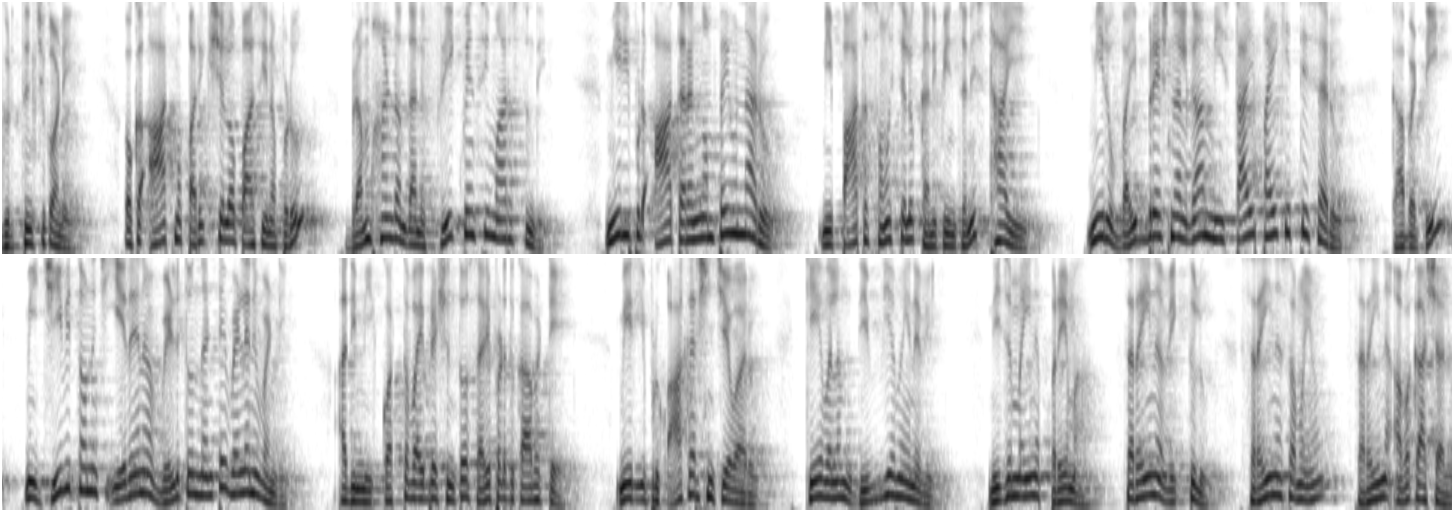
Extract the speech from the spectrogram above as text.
గుర్తుంచుకోండి ఒక ఆత్మ పరీక్షలో పాస్ అయినప్పుడు బ్రహ్మాండం దాని ఫ్రీక్వెన్సీ మారుస్తుంది. మీరిప్పుడు ఆ తరంగంపై ఉన్నారు. మీ పాత సమస్యలు కనిపించని స్థాయి. మీరు వైబ్రేషనల్గా మీ స్థాయి పైకెత్తేశారు. కాబట్టి మీ జీవితం నుంచి ఏదైనా వెళుతుందంటే వెళ్ళనివ్వండి. అది మీ కొత్త వైబ్రేషన్తో సరిపడదు కాబట్టే మీరు ఇప్పుడు ఆకర్షించేవారు. కేవలం దివ్యమైనవి. నిజమైన ప్రేమ సరైన వ్యక్తులు సరైన సమయం సరైన అవకాశాలు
